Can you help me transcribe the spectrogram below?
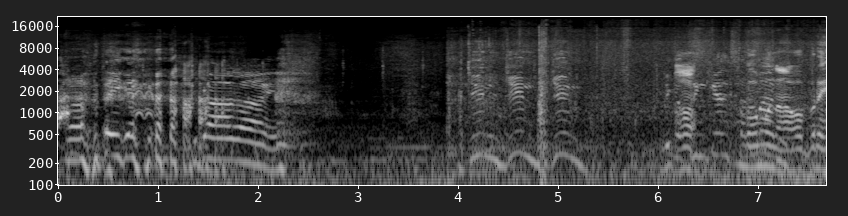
Mamatay ka. Ikakay. Gin, gin, gin. Liga Oh, Pringles. Bawa mo na ako pre.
